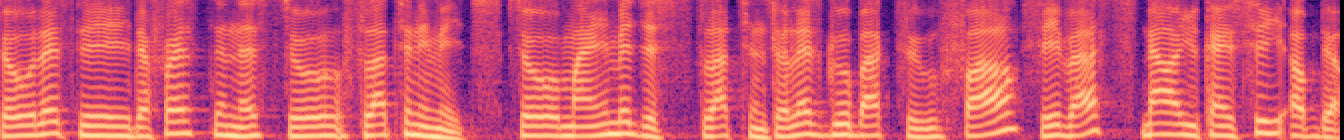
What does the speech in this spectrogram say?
So let's say the first thing is to flatten image. So my image is flattened. So let's go back to File, Save As. Now you can see up the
